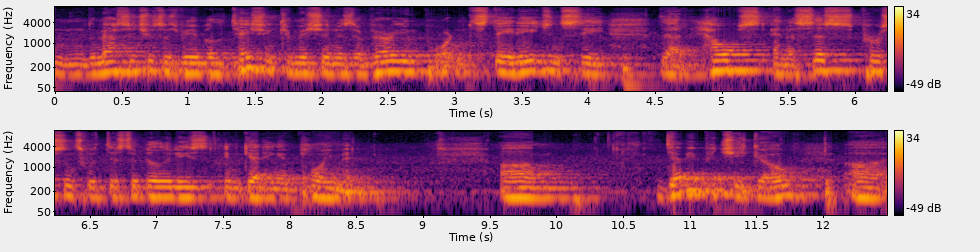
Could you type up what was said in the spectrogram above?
Mm, The Massachusetts Rehabilitation Commission is a very important state agency that helps and assists persons with disabilities in getting employment. Um, Debbie Pacheco uh,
